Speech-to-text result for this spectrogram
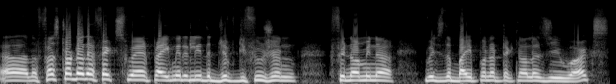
uh, the first order effects were primarily the drift diffusion phenomena which the bipolar technology works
